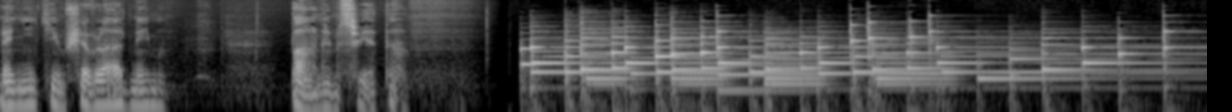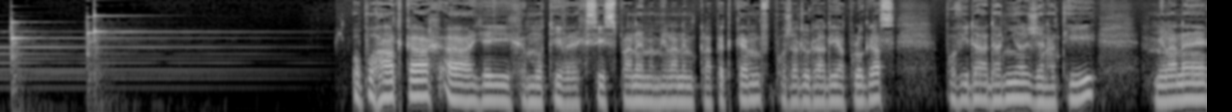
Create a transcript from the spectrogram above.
není tím vševládným pánem světa. O pohádkách a jejich motivech si s panem Milanem Klapetkem v pořadu Rádia Progras povídá Daniel Ženatý. Milané,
